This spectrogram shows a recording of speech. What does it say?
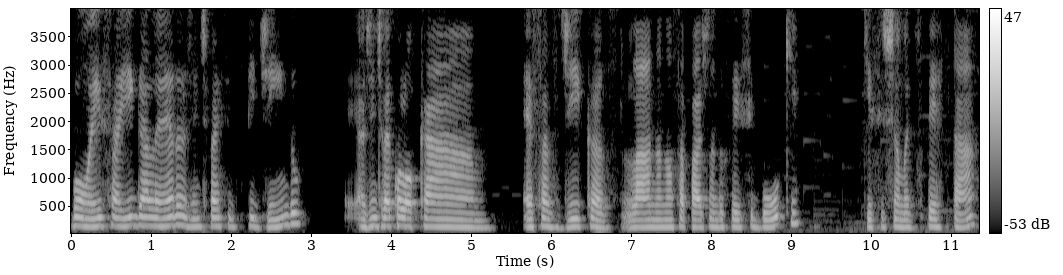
Bom, é isso aí, galera. A gente vai se despedindo. A gente vai colocar essas dicas lá na nossa página do Facebook que se chama Despertar.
